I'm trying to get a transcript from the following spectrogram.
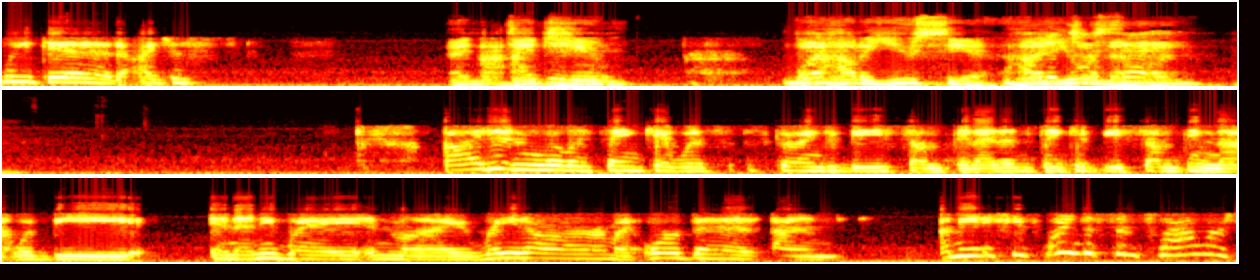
We did. I just, And I- I did you? didn't- Well, how do you see it? How what do did you you remember? say? it? I didn't really think it was going to be something. I didn't think it'd be something that would be in any way in my radar, my orbit. And I mean, he's wanting to send flowers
